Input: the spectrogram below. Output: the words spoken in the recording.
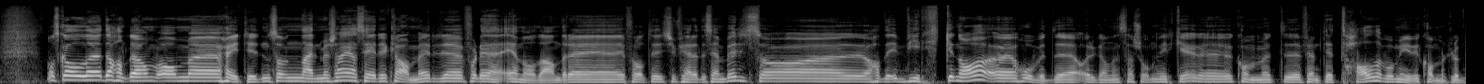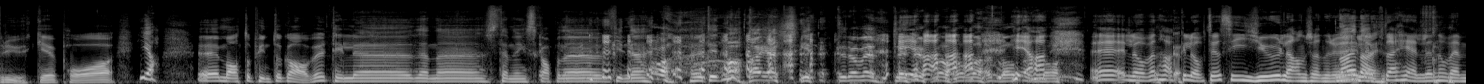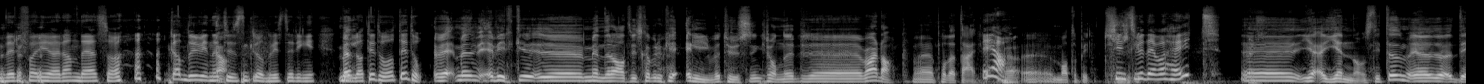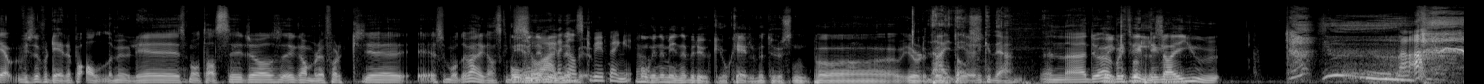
Nå skal det handle om, om eh, høytiden som nærmer seg. Jeg ser reklamer eh, for det ene og det andre i forhold til 24. desember. Så eh, hadde Virke nå, eh, hovedorganisasjonen Virke, eh, kommet frem til et tall hvor mye vi kommer til å bruke på ja, eh, mat og pynt og gaver til eh, denne stemningsskapende, fine høytiden. Jeg sitter og venter! Ja. Ja, eh, loven har ikke lov til å si jul, han skjønner du. Nei, I nei. løpet av hele november, for gjør han det, så kan du vinne 1000 kroner hvis du ringer Men- 08282. Men Virke eh, mener da at vi skal bruke 11 000 kroner eh, hver da, eh, på dette her. Ja. Eh, mat og pynt. Syns vi det var høyt? Eh, ja, gjennomsnittet, eh, det, hvis du fordeler på alle mulige småtasser og gamle folk, eh, så må det være ganske mye. Så er det ganske mye penger. Ungene mine bruker jo ikke 11 000 på julepynt. Nei, de gjør altså. ikke det. Men eh, du har jo blitt veldig glad i jul...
